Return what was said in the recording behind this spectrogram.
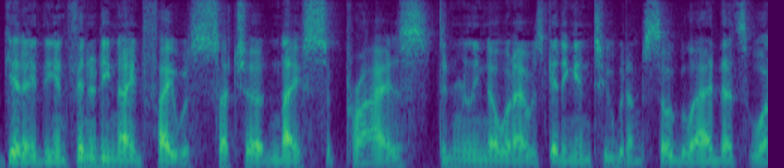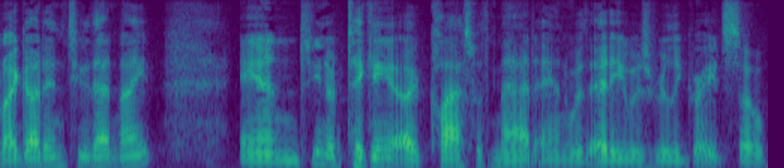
Getting the Infinity Night fight was such a nice surprise. Didn't really know what I was getting into, but I'm so glad that's what I got into that night. And you know, taking a class with Matt and with Eddie was really great. So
